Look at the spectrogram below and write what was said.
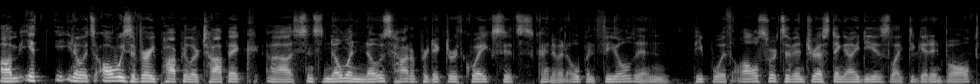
Um, it you know it's always a very popular topic uh, since no one knows how to predict earthquakes. It's kind of an open field, and people with all sorts of interesting ideas like to get involved.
